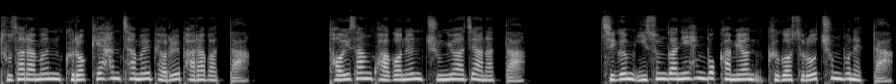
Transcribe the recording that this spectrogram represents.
두 사람은 그렇게 한참을 별을 바라봤다. 더 이상 과거는 중요하지 않았다. 지금 이 순간이 행복하면 그것으로 충분했다.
